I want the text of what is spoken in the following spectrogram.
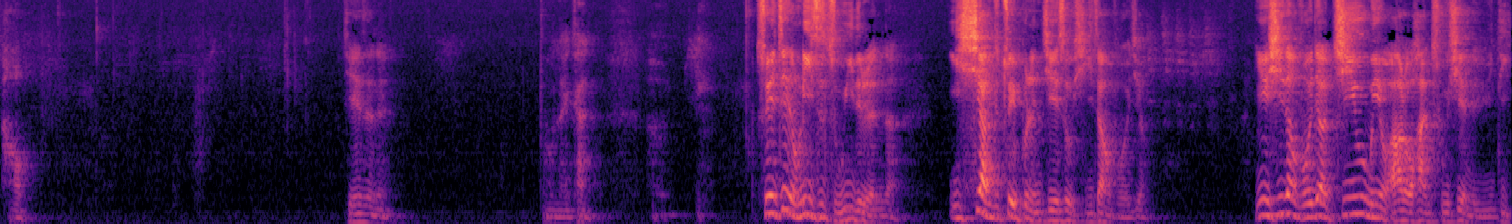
好，接着呢，我们来看，所以这种历史主义的人呢，一向就最不能接受西藏佛教，因为西藏佛教几乎没有阿罗汉出现的余地，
